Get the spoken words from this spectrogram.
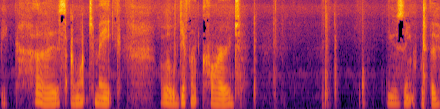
because I want to make a little different card using with the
